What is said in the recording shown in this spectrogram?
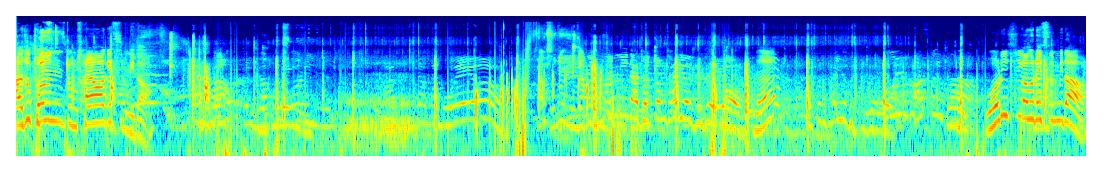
가죽 저는 좀 사용하겠습니다. 뭐예요? 저도 모르겠습니다. 저좀 살려주세요. 네? 저좀 살려주세요. 워리 씨가 그랬습니다.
